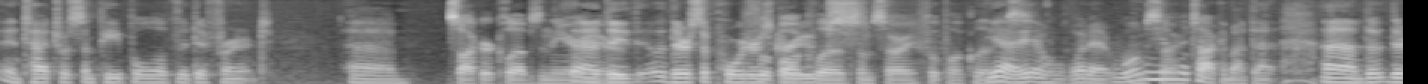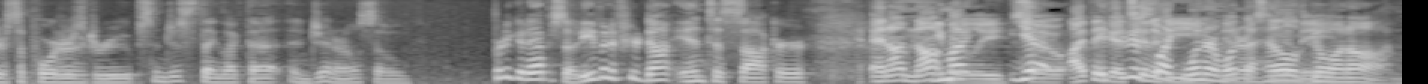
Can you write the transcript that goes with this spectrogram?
in touch with some people of the different um, Soccer clubs in the uh, area. the, their supporters football groups. clubs. I'm sorry, football clubs. Yeah, yeah, whatever. Well, yeah, we'll talk about that. Um, the, their supporters groups and just things like that in general. So, pretty good episode. Even if you're not into soccer, And I'm not you might. really. yeah, so I think if it's you're just like wondering what the hell is going on,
